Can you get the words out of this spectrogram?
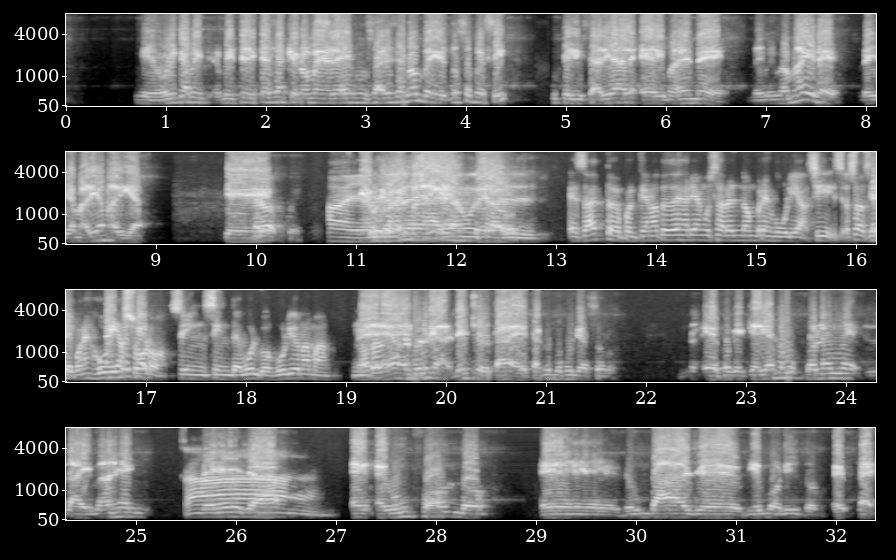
mi única mi, mi tristeza es que no me dejen usar ese nombre y entonces pues sí, utilizaría el- la imagen de, de mi mamá y le, le llamaría María. Que, Pero- pues, Ay, que ¿Por qué no no es te María, dejarían pero- usar- Exacto, ¿por qué no te dejarían usar el nombre Julia? Sí, o sea, si le pones Julia solo, sin, sin de Burgos, Julio nada más. No Eh, te- eh, Julia, de hecho, está, está como Julia solo. Eh, porque queríamos ponerle la imagen Ah, en, en un fondo eh, de un valle bien bonito. Está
